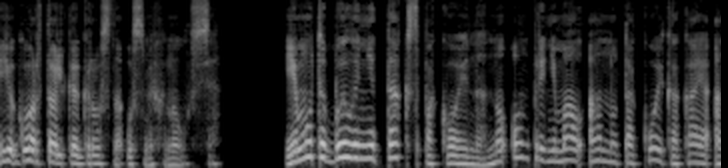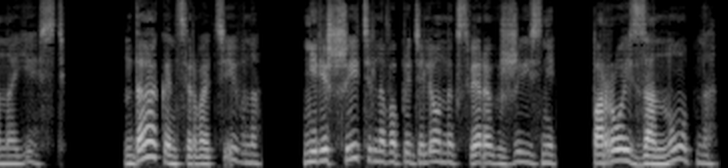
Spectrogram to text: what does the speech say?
Егор только грустно усмехнулся. Ему-то было не так спокойно, но он принимал Анну такой, какая она есть. Да, консервативно, нерешительно в определенных сферах жизни, порой занудно,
